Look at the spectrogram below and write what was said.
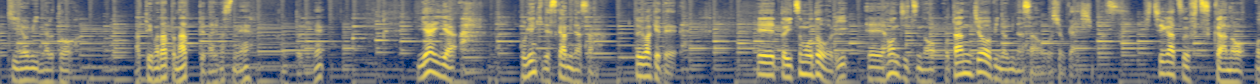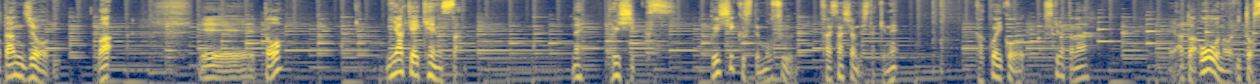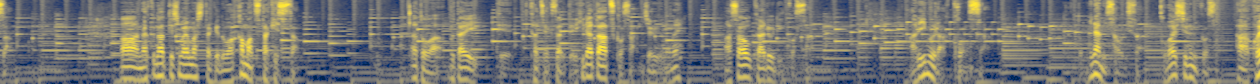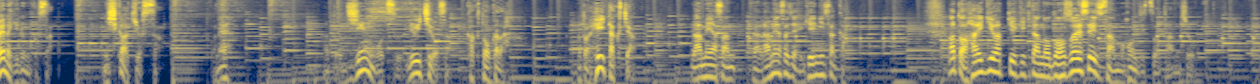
金曜日になるとあっという間だったなってなりますね。本当にね。いやいやお元気ですか？皆さん。というわけでえー、といつも通り、えー本日のお誕生日の皆さんをご紹介します。7月2日のお誕生日はえー、と三宅健さん。ね V6 V6 ってもうすぐ解散しちゃうんでしたっけね。かっこいい子好きだったな。あとは大野糸さん。ああ亡くなってしまいましたけど若松武さん。あとは舞台活躍されている平田敦子さん女優のね浅岡瑠璃子さん有村昆さんあと南沙織さん小林留美子さんあ小柳留美子さん西川きよしさんとかね。あとジェンオツ雄一郎さん格闘家だ。あとはヘイタクちゃんラーメン屋さんラーメン屋さんじゃない芸人さんか。あとは生え際っていう劇団の野添誠二さんも本日お誕生日。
